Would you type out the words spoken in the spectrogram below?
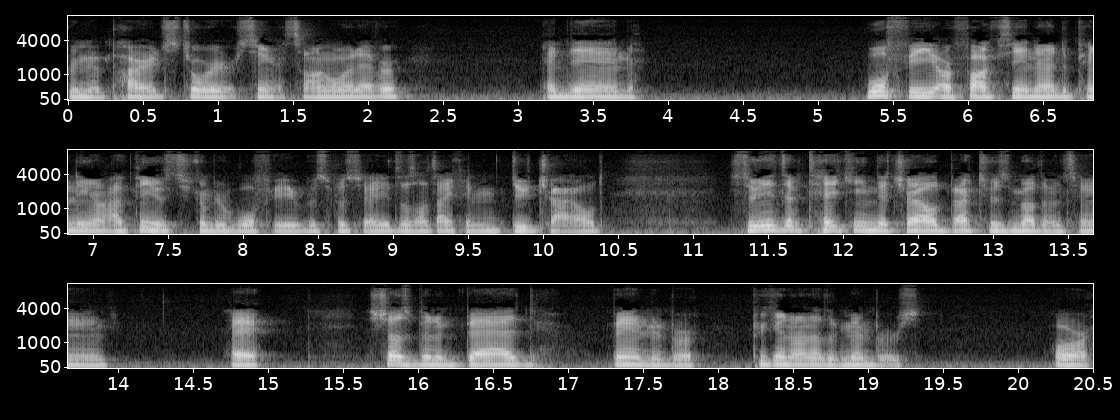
Read a pirate story or sing a song or whatever? And then Wolfie or Foxy, now depending on, I think it's going to be Wolfie, was supposed to say, this is I can do, child. So he ends up taking the child back to his mother and saying, hey, this child's been a bad band member, picking on other members. Or,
